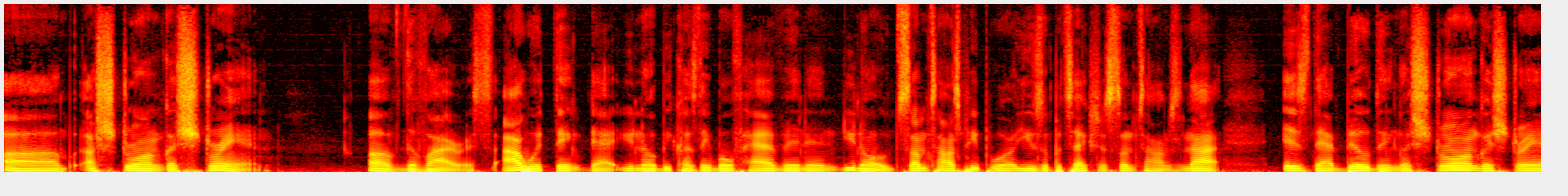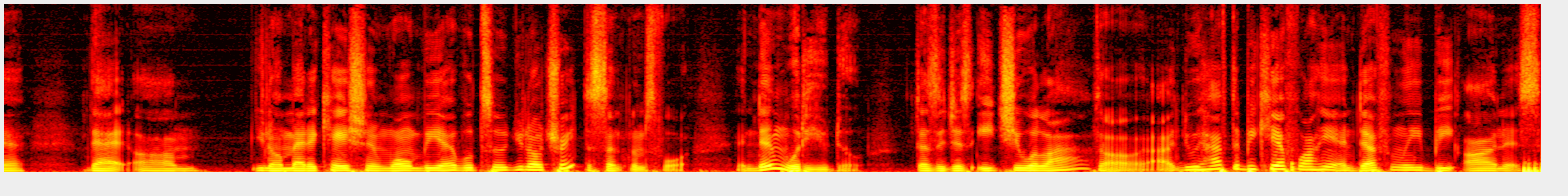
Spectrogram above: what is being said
um, a stronger strand of the virus. I would think that, you know, because they both have it and, you know, sometimes people are using protection, sometimes not, is that building a stronger strand that, um, you know, medication won't be able to, you know, treat the symptoms for. And then what do you do? Does it just eat you alive? So uh, you have to be careful out here and definitely be honest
